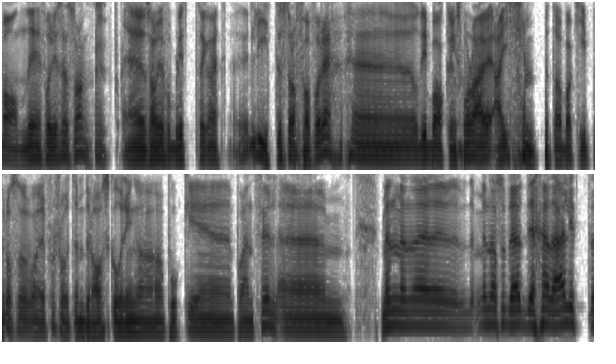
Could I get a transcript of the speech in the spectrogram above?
vanlig forrige sesong. Mm. Så har vi fått blitt lite straffa for det. Og de baklengsmåla er, er kjempetabba keeper, og så var det for så vidt en bra scoring av Pukki på Anfield. Men, men, eh, men altså, det, det, er litt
